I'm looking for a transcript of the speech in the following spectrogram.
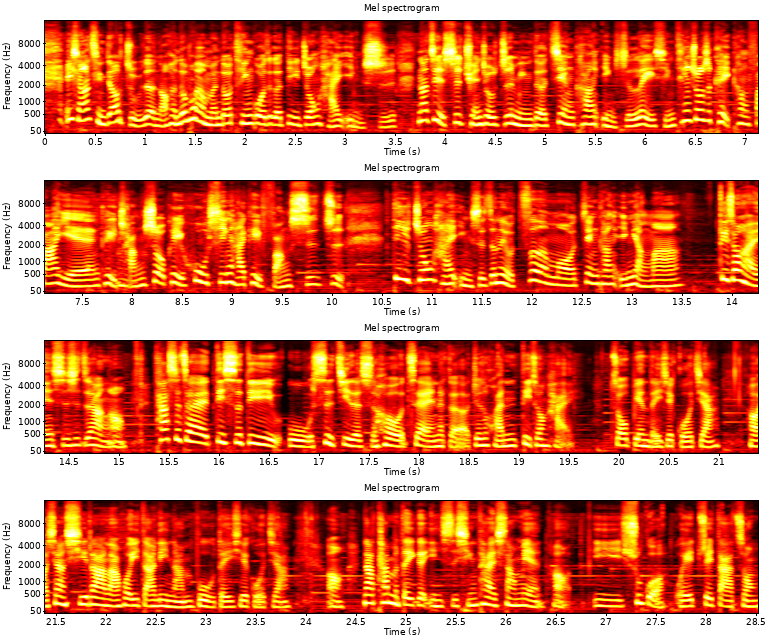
哎，想请教主任哦，很多朋友们都听过这个地中海饮食，那这也是全球知名的健康饮食类型，听说是可以抗发炎、可以长寿、可以护心，还可以防失智。地中海饮食真的有这么健康营养吗？地中海饮食是这样哦，它是在第四、第五世纪的时候，在那个就是环地中海。周边的一些国家，好像希腊啦或意大利南部的一些国家啊，那他们的一个饮食形态上面，哈，以蔬果为最大宗，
